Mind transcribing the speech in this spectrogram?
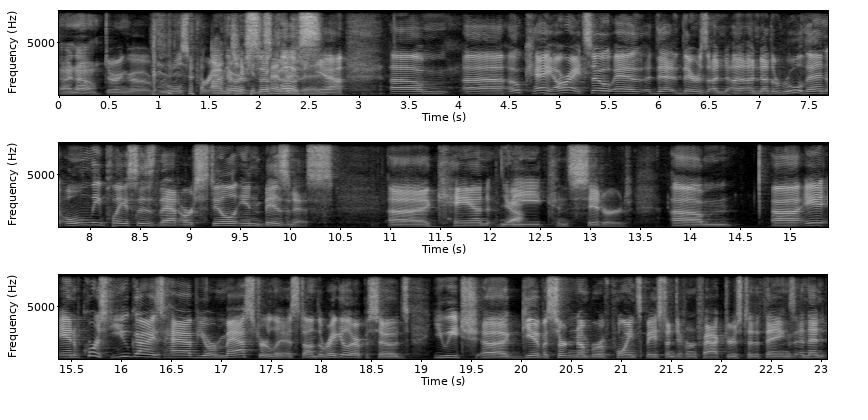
I know. during a rules On parameter. They were so close. Yeah. Um, uh, okay. All right. So uh, th- there's an, uh, another rule then. Only places that are still in business uh, can Yeah. be considered. Um, uh, and, and of course, you guys have your master list on the regular episodes. You each uh, give a certain number of points based on different factors to the things, and then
